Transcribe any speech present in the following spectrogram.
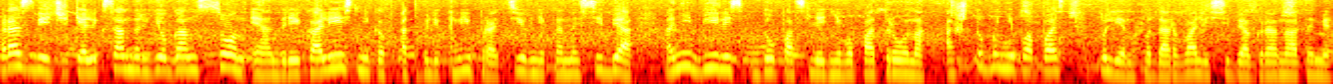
Разведчики Александр Йогансон и Андрей Колесников отвлекли противника на себя. Они бились до последнего патрона, а чтобы не попасть в плен, подорвали себя гранатами.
